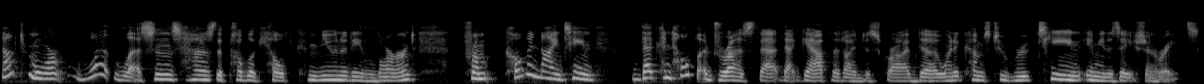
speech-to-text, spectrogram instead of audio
Dr. Moore, what lessons has the public health community learned from COVID 19 that can help address that, that gap that I described uh, when it comes to routine immunization rates?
